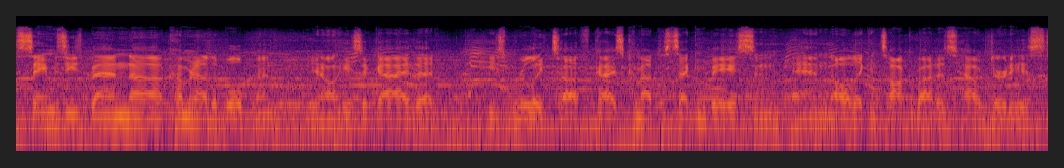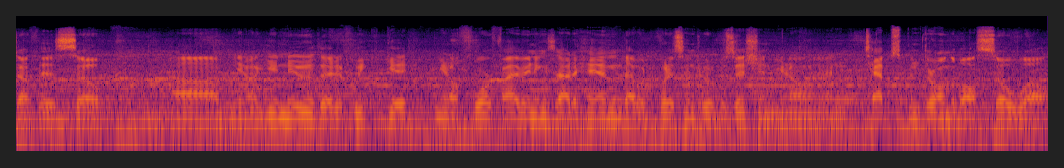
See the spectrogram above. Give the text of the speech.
Same as he's been uh, coming out of the bullpen. You know, he's a guy that he's really tough. Guys come out to second base and, and all they can talk about is how dirty his stuff is. So, um, you know, you knew that if we could get, you know, four or five innings out of him, that would put us into a position, you know, and Tep's been throwing the ball so well.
